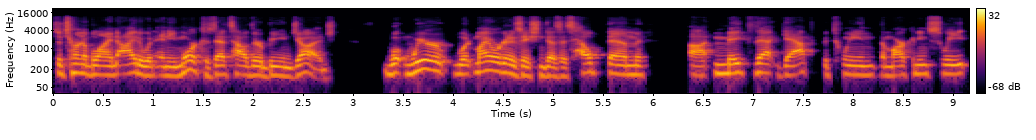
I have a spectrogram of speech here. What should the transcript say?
to turn a blind eye to it anymore because that's how they're being judged. What we're, what my organization does is help them uh, make that gap between the marketing suite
